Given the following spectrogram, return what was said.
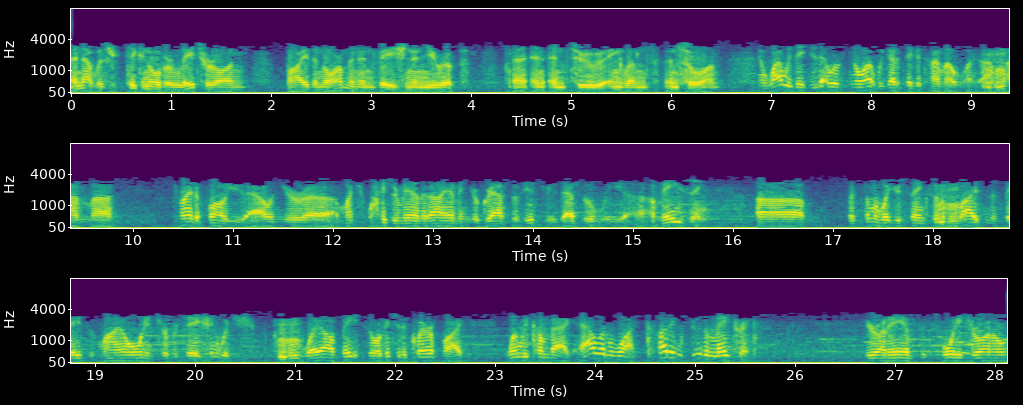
and that was taken over later on by the Norman invasion in Europe uh, and, into England and so on. Now, why would they do that? Well, you know what? We got to take a time out. I'm, Mhm. I'm uh, trying to follow you, Alan. You're uh, a much wiser man than I am, and your grasp of history is absolutely uh, amazing. But some of what you're saying sort of Mhm. flies in the face of my own interpretation, which Mhm. be way off base. So I'll get you to clarify when we come back. Alan Watt, cutting through the matrix. Here on AM 640 Toronto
